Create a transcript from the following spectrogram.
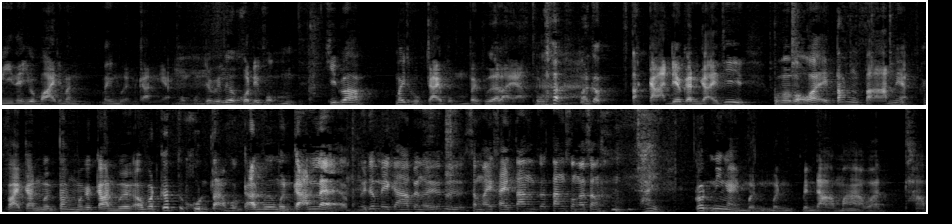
มีนโยบายที่มันไม่เหมือนกันเงี้ยผมอืมผมจะไปเลือกคนที่ผมคิดว่าไม่ถูกใจผมไปเพื่ออะไรอะถูกป่ะอ่ามัมันก็ ตากาศเดียวกันกับไอ้ที่คุณมาบอกว่าไอ้ตั้งศาลเนี่ยฝ่ายการเมืองตั้งมันก็การเมืองเอามันก็คุณตั้งเพราะการเมืองเหมือนกันแหละเหมือนที่อเมริกาเป็นเลยก็คือ สมัยใครตั้งก็ตั้งทรงกันซ้ใช่ก็นี่ไงเหมือนเหมือนเป็นดราม่าว่าทำ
